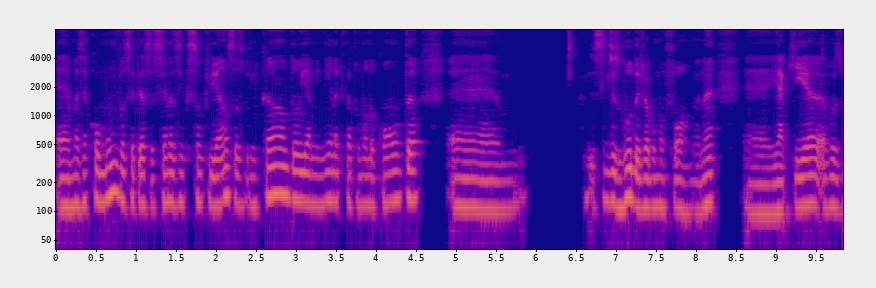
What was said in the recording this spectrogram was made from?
é, mas é comum você ter essas cenas em que são crianças brincando e a menina que está tomando conta é, se desnuda de alguma forma, né? É, e aqui é, os,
